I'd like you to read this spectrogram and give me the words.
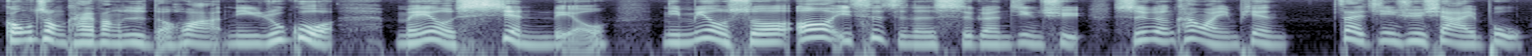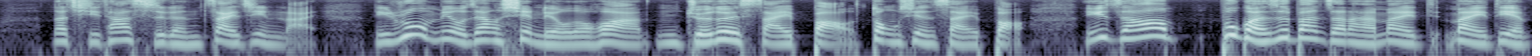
公众开放日的话，你如果没有限流，你没有说哦一次只能十个人进去，十个人看完影片。再进去下一步，那其他十个人再进来。你如果没有这样限流的话，你绝对塞爆，动线塞爆。你只要不管是办展览还卖卖店，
